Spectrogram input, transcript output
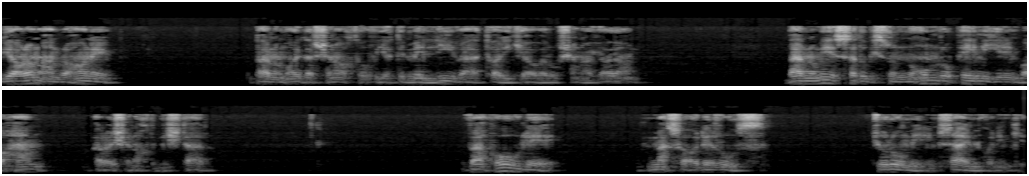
یاران و همراهان برنامه های در شناخت هویت ملی و تاریکی ها و روشنایی های آن. برنامه 129 رو پی می‌گیریم با هم برای شناخت بیشتر. و حول مسائل روز. جلو میریم سعی می‌کنیم که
